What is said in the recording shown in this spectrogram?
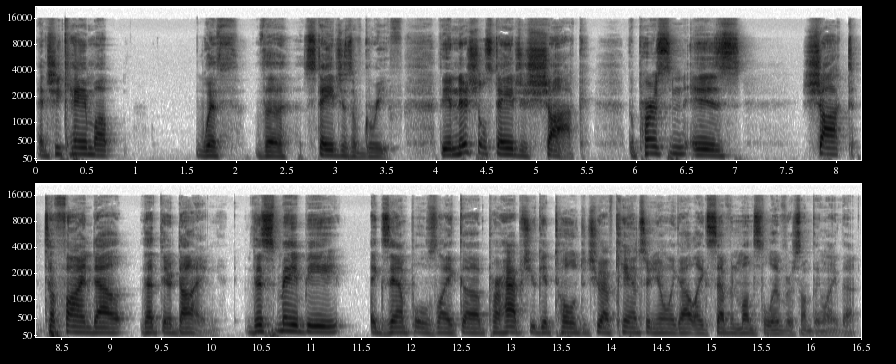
and she came up with the stages of grief. The initial stage is shock. The person is shocked to find out that they're dying. This may be examples like uh, perhaps you get told that you have cancer and you only got like seven months to live or something like that.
